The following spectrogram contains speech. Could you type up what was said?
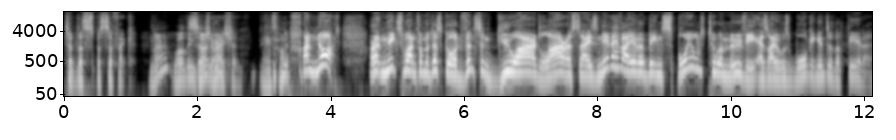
to this specific No, well then don't situation. drink, asshole. I'm not. All right, next one from the Discord. Vincent Guard Lara says, Never have I ever been spoiled to a movie as I was walking into the theater.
